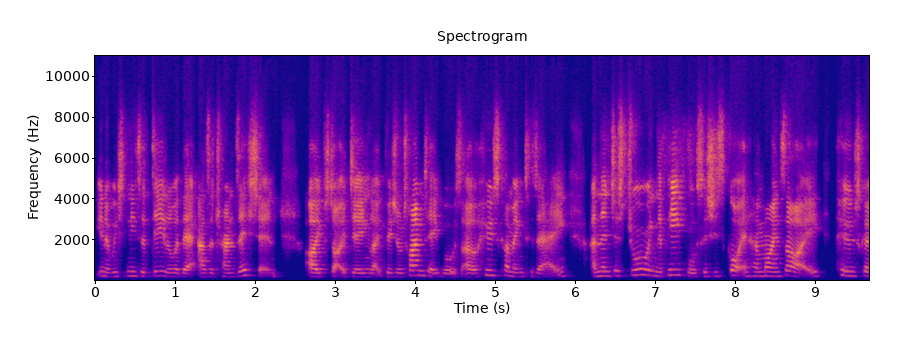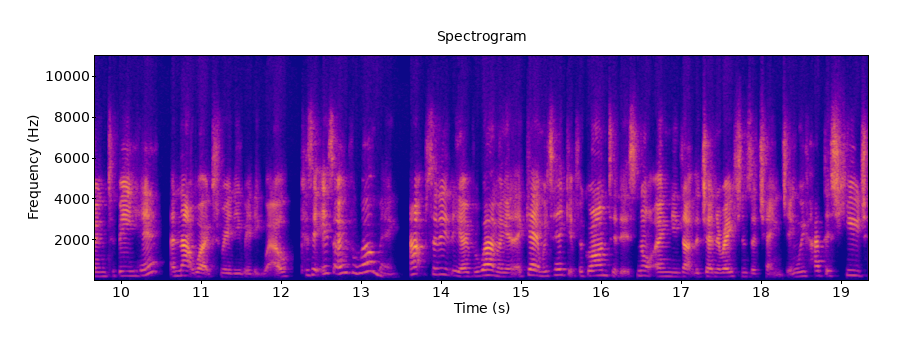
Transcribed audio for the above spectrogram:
you know we need to deal with it as a transition. I've started doing like visual timetables. Oh who's coming today? And then just drawing the people. So she's got in her mind's eye who's going to be here. And that works really really well because it is overwhelming absolutely overwhelming. And again we take it for granted. It's not only that the generations are changing. We've had this huge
